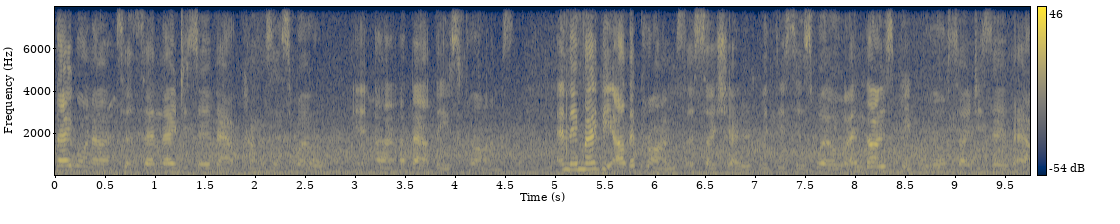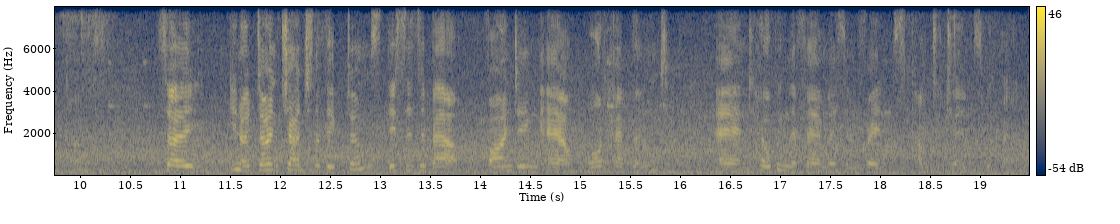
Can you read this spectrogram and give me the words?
they want answers and they deserve outcomes as well uh, about these crimes. And there may be other crimes associated with this as well, and those people also deserve outcomes. So, you know, don't judge the victims. This is about finding out what happened and helping the families and friends come to terms with that.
